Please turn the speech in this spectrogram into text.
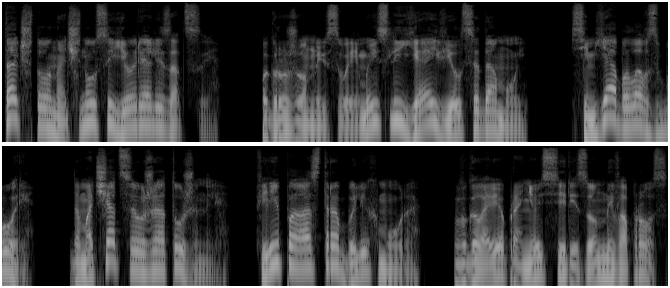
так что начну с ее реализации. Погруженный в свои мысли, я явился домой. Семья была в сборе. Домочадцы уже отужинали. Филипп и Астра были хмуры. В голове пронесся резонный вопрос.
